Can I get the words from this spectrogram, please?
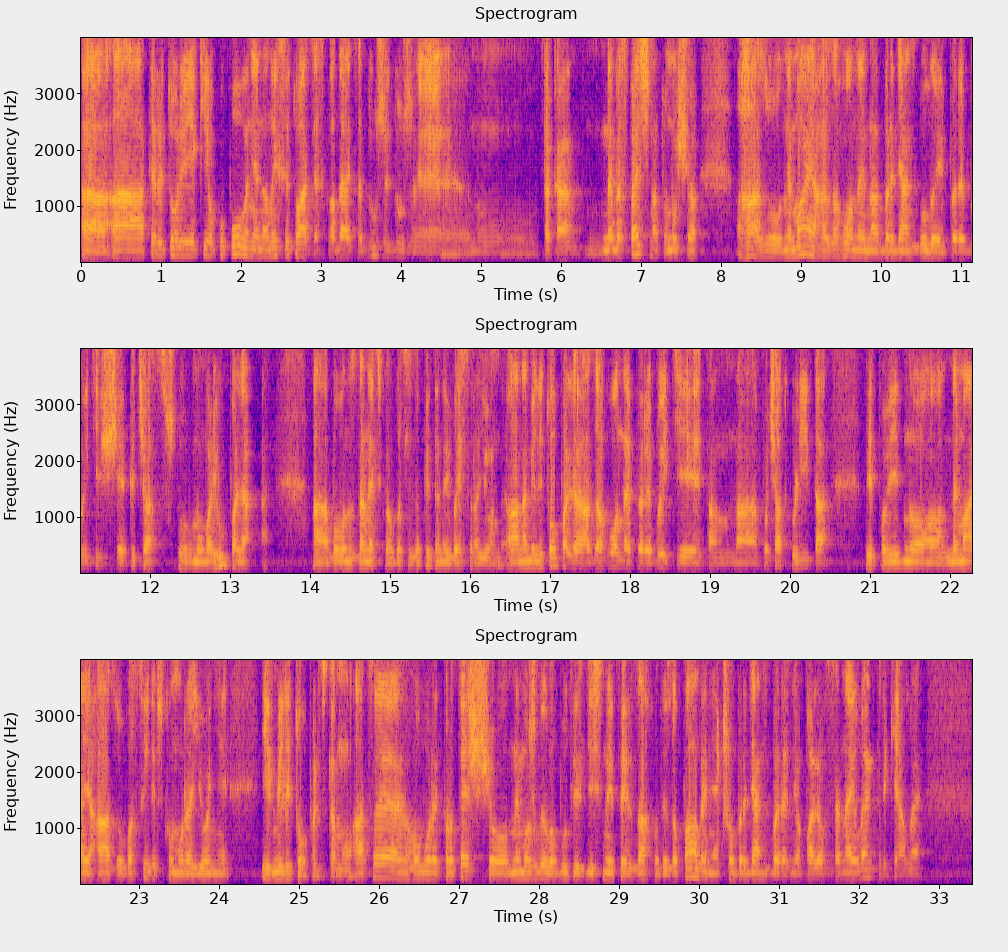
А, території, які окуповані, на них ситуація складається дуже дуже ну така небезпечна, тому що газу немає. Газогони на Бердянськ були перебиті ще під час штурму Маріуполя. а, Бо воно з Донецької області запитаний весь район. А на Мелітополь газогони перебиті там на початку літа. Відповідно, немає газу в Васильівському районі і в Мелітопольському. А це говорить про те, що неможливо буде здійснити заходи з опалення, якщо Бердянськ березні опалювався на електрики, але в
